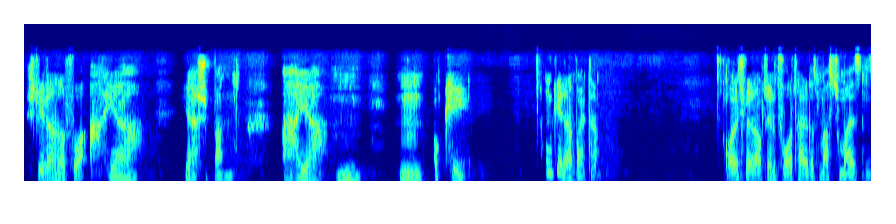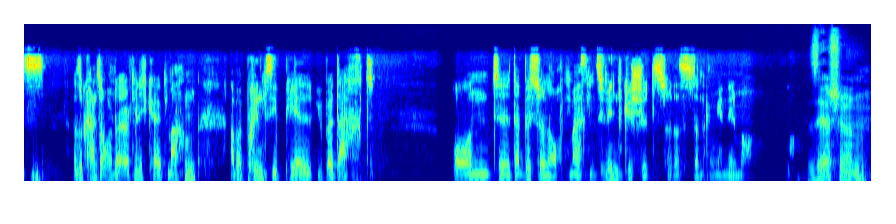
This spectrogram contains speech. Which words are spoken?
stehe dann davor, ach ja, ja, spannend. Ah ja, hm, hm, okay. Und gehe dann weiter. Rollenspiel hat auch den Vorteil, das machst du meistens, also kannst du auch in der Öffentlichkeit machen, aber prinzipiell überdacht. Und äh, da bist du dann auch meistens windgeschützt, das ist dann angenehmer. Sehr schön.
